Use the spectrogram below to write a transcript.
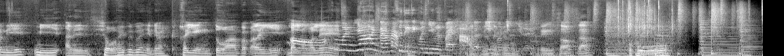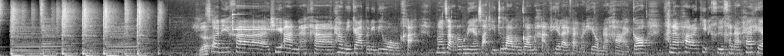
วันนี้มีอะไรโชว์ให้เพื่อนๆเห็นได้ไหมเขย่งตัวแบบอะไรอย่างนี้บัลลงบัลเล่คือมันยากนะแบบคือจริงๆมันยืนบนปลายเท้าแบบยืนบนอย่างนี้เลยหนึ่งสองสามโอ้โหชับสวัสดีค่ะ ชื่ออันนะคะธามิกาตุนิติวงศ์ค่ะ มาจากโรงเรียนสาธิตจุฬาลงกรณ์มหาวิทยาลัยฝ่ายมัธยมนะคะ ก็คณะภารกิจคือคณะแพทย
